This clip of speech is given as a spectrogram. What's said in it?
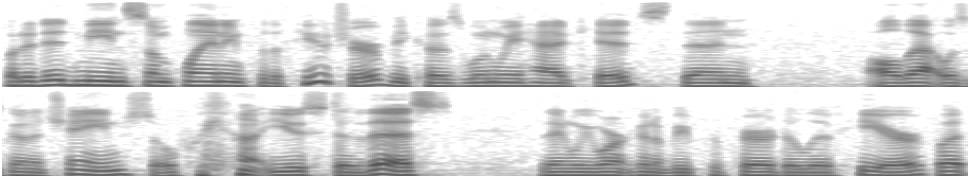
But it did mean some planning for the future because when we had kids, then all that was going to change. So if we got used to this, then we weren't going to be prepared to live here. But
